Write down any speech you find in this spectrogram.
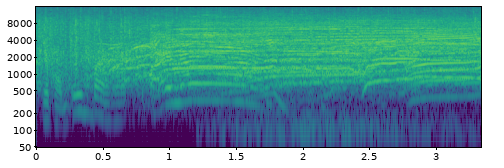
เดี๋ยวผมอุ้มไปครับ ไปเลยอ้าว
